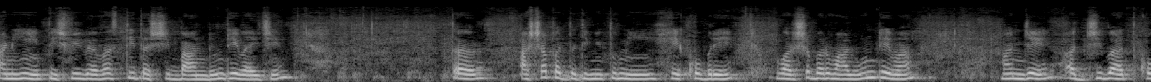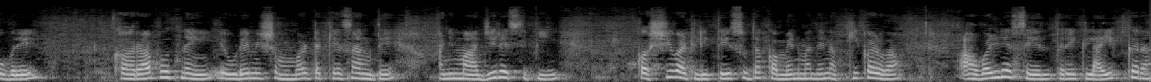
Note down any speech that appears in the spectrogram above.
आणि ही पिशवी व्यवस्थित अशी बांधून ठेवायची. तर अशा पद्धतीने तुम्ही हे खोबरे वर्षभर वाळवून ठेवा. म्हणजे अजिबात खोबरे खराब होत नाही एवढे मी शंभर टक्के सांगते. आणि माझी रेसिपी कशी वाटली ते सुद्धा कमेंटमध्ये नक्की कळवा. आवडली असेल तर एक लाईक करा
